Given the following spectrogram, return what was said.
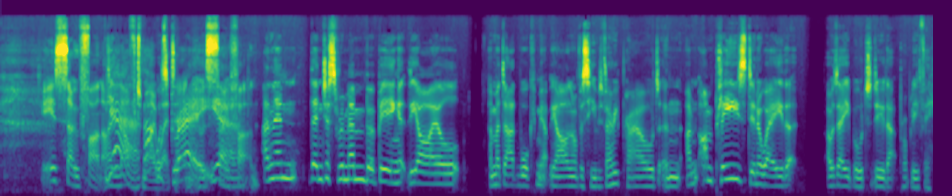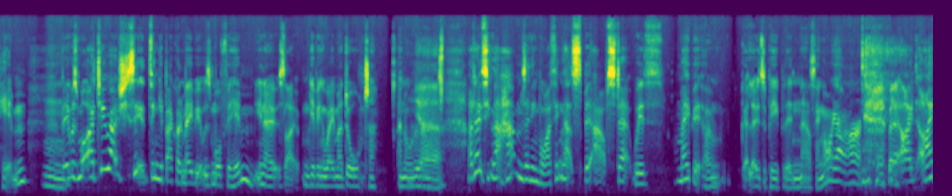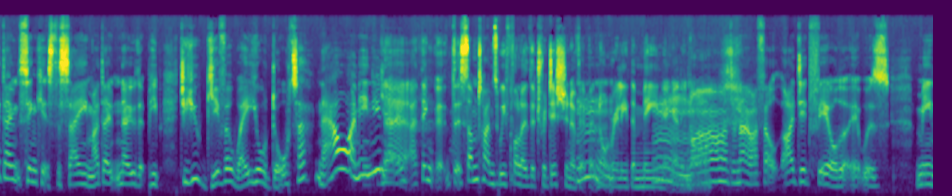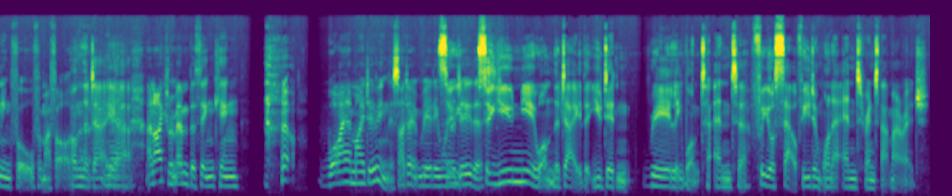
it is so fun i yeah, loved my that was wedding Great. it was yeah. so fun And then then just remember being at the aisle and my dad walking me up the aisle, and obviously he was very proud. And I'm I'm pleased in a way that. I was able to do that probably for him, Hmm. but it was more. I do actually see thinking back on it. Maybe it was more for him. You know, it was like I'm giving away my daughter and all of Yeah. that. I don't think that happens anymore. I think that's a bit out of step with maybe I get loads of people in now saying, "Oh yeah," but I, I don't think it's the same. I don't know that people. Do you give away your daughter now? I mean, you Yeah, know. I think that sometimes we follow the tradition of it, but not mm. really the meaning mm. anymore. Ah, I don't know. I felt I did feel that it was meaningful for my father On the day, yeah. And I can remember thinking, "Why am I doing this? I don't really want to you- do this." So you knew on the day that you didn't really want to enter for yourself. You didn't want to enter into that marriage.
